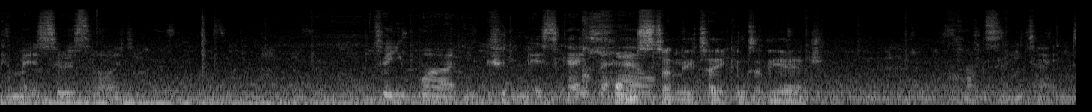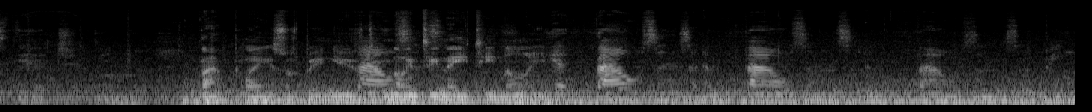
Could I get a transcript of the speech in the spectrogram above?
committed suicide. So you weren't, you couldn't escape the constantly taken to the edge. Constantly taken to the edge. That place was being used Thousands. in 1989. Yeah, thousands and thousands and thousands of people.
